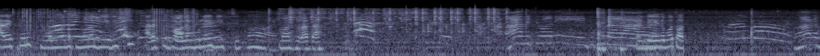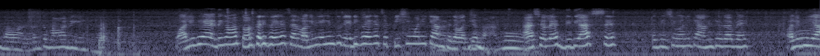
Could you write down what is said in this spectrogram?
আর একটু গোলমরিচ গুঁড়ো দিয়ে দিচ্ছি আর একটু জলে গুলেই দিচ্ছি মশলাটা আর বিচুয়ানি দুপুরা এই দিয়ে দেবো অলিভিয়া এদিকে আমার তরকারি হয়ে গেছে আর অলিভিয়া কিন্তু রেডি হয়ে গেছে পিসিমণিকে আনতে যাওয়ার জন্য। আসলে দিদি আসছে তো পিসিমণিকে আনতে যাবে অলিভিয়া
